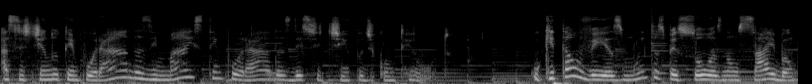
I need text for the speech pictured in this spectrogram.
assistindo temporadas e mais temporadas desse tipo de conteúdo. O que talvez muitas pessoas não saibam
